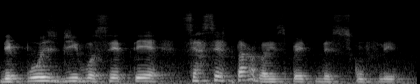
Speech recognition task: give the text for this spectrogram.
depois de você ter se acertado a respeito desses conflitos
